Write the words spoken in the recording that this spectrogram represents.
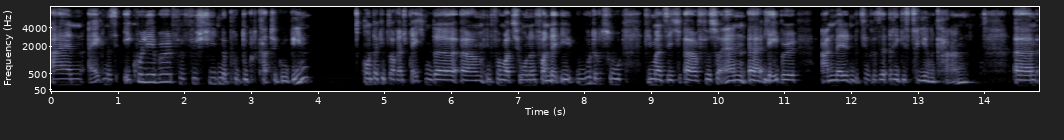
ein eigenes Eco-Label für verschiedene Produktkategorien. Und da gibt es auch entsprechende ähm, Informationen von der EU dazu, wie man sich äh, für so ein äh, Label anmelden bzw. registrieren kann. Ähm,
